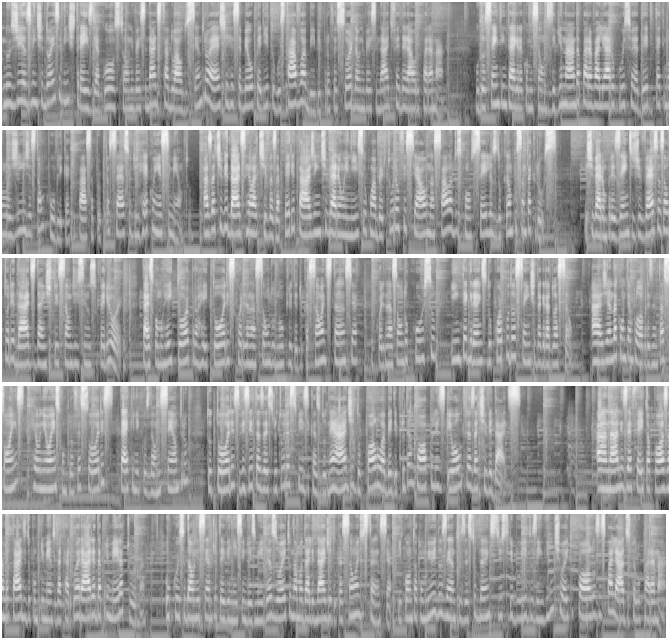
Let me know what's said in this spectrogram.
Nos dias 22 e 23 de agosto, a Universidade Estadual do Centro-Oeste recebeu o perito Gustavo Abib, professor da Universidade Federal do Paraná. O docente integra a comissão designada para avaliar o curso EAD de Tecnologia em Gestão Pública, que passa por processo de reconhecimento. As atividades relativas à peritagem tiveram início com abertura oficial na Sala dos Conselhos do Campo Santa Cruz. Estiveram presentes diversas autoridades da instituição de ensino superior, tais como reitor, pró-reitores, coordenação do Núcleo de Educação à Distância, coordenação do curso e integrantes do corpo docente da graduação. A agenda contemplou apresentações, reuniões com professores, técnicos da Unicentro, tutores, visitas a estruturas físicas do NEAD, do Polo AB de Prudentópolis e outras atividades. A análise é feita após a metade do cumprimento da carga horária da primeira turma. O curso da Unicentro teve início em 2018 na modalidade Educação à Distância e conta com 1.200 estudantes distribuídos em 28 polos espalhados pelo Paraná.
